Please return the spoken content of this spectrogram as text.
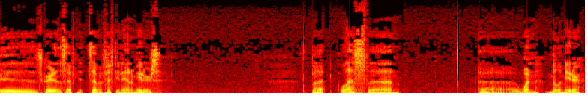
is greater than 750 nanometers, but less than uh, 1 millimeter.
